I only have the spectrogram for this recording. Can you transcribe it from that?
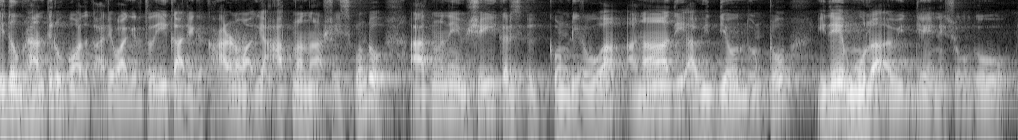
ಇದು ಭ್ರಾಂತಿ ರೂಪವಾದ ಕಾರ್ಯವಾಗಿರುತ್ತದೆ. ಈ ಕಾರ್ಯಕ್ಕೆ ಕಾರಣವಾಗಿ ಆತ್ಮನನ್ನು ಆಶ್ರಯಿಸಿಕೊಂಡು ಆತ್ಮನೇ ವಿಷಯೀಕರಿಸಿಕೊಂಡಿರುವ ಅನಾದಿ ಅವಿದ್ಯೆ ಒಂದುಂಟು. ಇದೇ ಮೂಲ ಅವಿದ್ಯೆ ಎನಿಸುವುದು.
